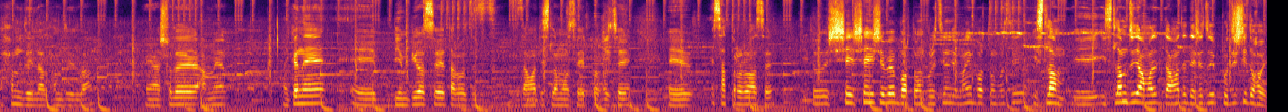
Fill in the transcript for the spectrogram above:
আলহামদুলিল্লাহ আলহামদুলিল্লাহ। আসলে আমি এখানে বিএমপিও আছে তারপর জামাত ইসলামও আছে এরপর হচ্ছে ছাত্ররাও আছে। তো সেই সেই হিসেবে বর্তমান পরিস্থিতি মানে বর্তমান পরিস্থিতি ইসলাম এই ইসলাম যদি আমাদের আমাদের দেশে যদি প্রতিষ্ঠিত হয়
